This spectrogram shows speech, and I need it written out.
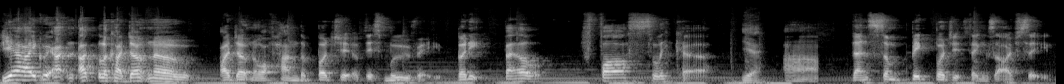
Yeah, I agree. I, I, look, I don't know. I don't know offhand the budget of this movie, but it felt far slicker. Yeah. Uh, than some big budget things that I've seen.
